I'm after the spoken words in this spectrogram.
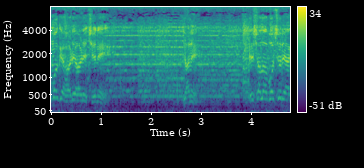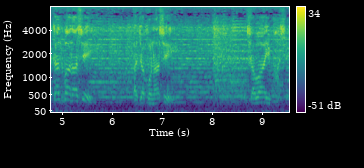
আমাকে হাড়ে হাড়ে চেনে। জানে এ শালা বছরে এক আধবার আসে আর যখন আসে সবাই ভাসে।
